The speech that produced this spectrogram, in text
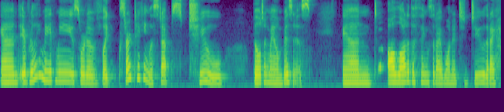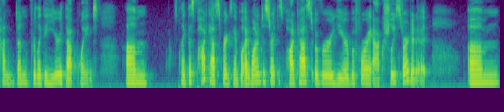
And it really made me sort of like start taking the steps to building my own business. And a lot of the things that I wanted to do that I hadn't done for like a year at that point. Um, like this podcast, for example, I'd wanted to start this podcast over a year before I actually started it. Um,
